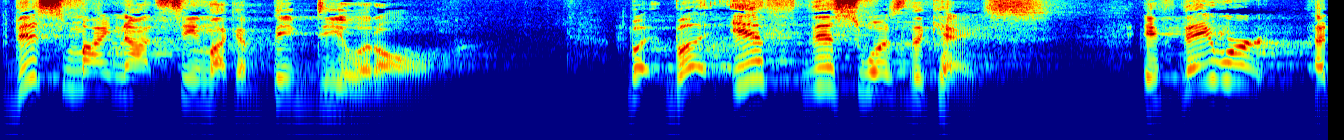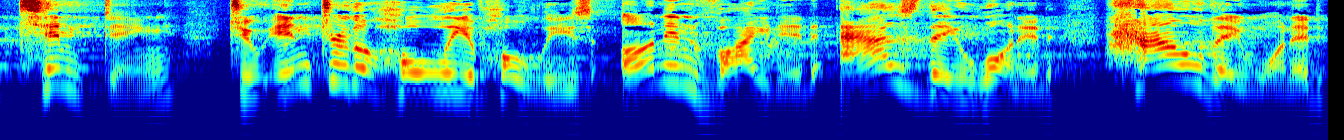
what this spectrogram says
this might not seem like a big deal at all, but, but if this was the case, if they were attempting to enter the Holy of Holies uninvited as they wanted, how they wanted,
